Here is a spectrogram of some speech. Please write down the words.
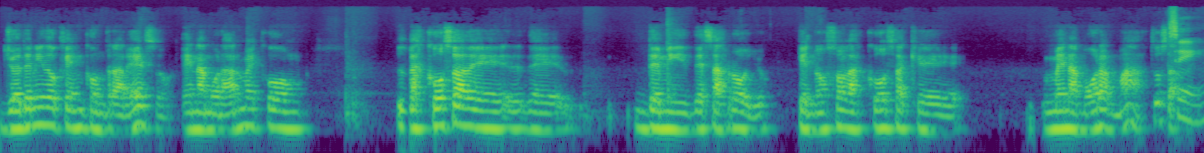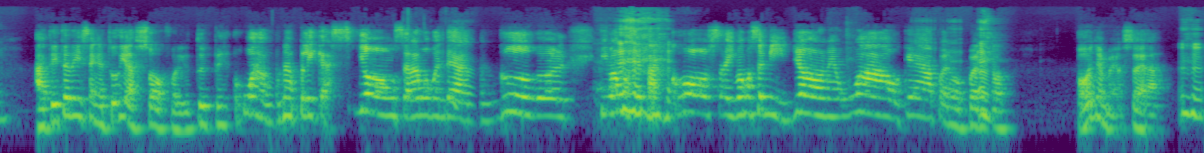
yo he tenido que encontrar eso, enamorarme con las cosas de, de, de mi desarrollo, que no son las cosas que me enamoran más, tú sabes. Sí. A ti te dicen estudia software y tú piensas, wow, una aplicación, se la vamos a vender a Google y vamos a hacer esta cosa y vamos a hacer millones, wow, qué ah, pero, pero, óyeme, o sea, Ujú.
